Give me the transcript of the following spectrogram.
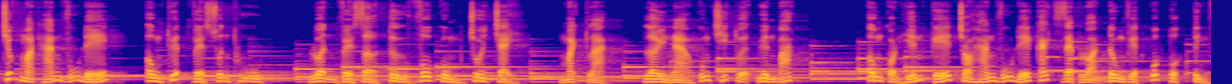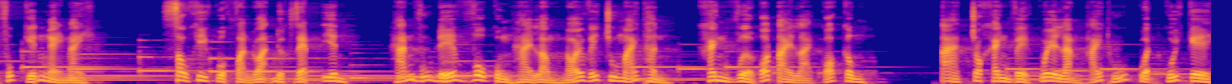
Trước mặt Hán Vũ Đế, ông thuyết về Xuân Thu, luận về sở từ vô cùng trôi chảy, mạch lạc, lời nào cũng trí tuệ uyên bác. Ông còn hiến kế cho Hán Vũ Đế cách dẹp loạn Đông Việt quốc thuộc tỉnh Phúc Kiến ngày này. Sau khi cuộc phản loạn được dẹp yên, Hán Vũ Đế vô cùng hài lòng nói với Chu Mái Thần, Khanh vừa có tài lại có công. Ta cho Khanh về quê làm thái thú quận Cuối Kê.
